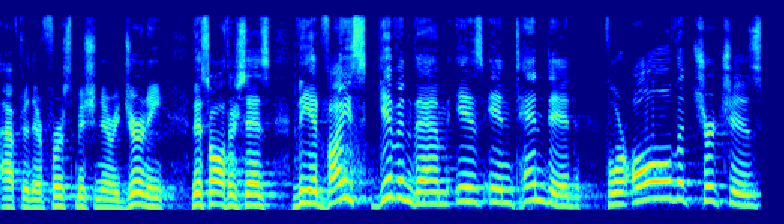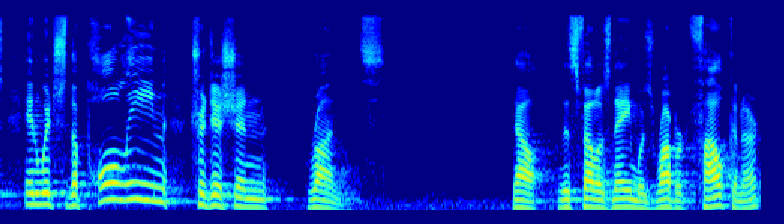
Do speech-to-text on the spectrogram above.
after their first missionary journey, this author says the advice given them is intended for all the churches in which the Pauline tradition runs. Now, this fellow's name was Robert Falconer.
